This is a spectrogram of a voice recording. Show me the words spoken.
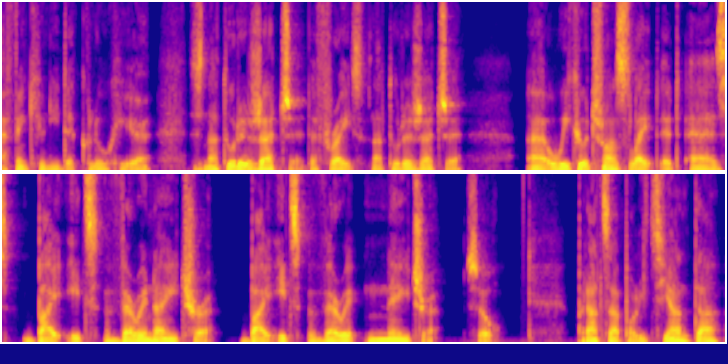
I think you need a clue here. Z natury rzeczy, the phrase z natury rzeczy, uh, we could translate it as by its very nature, by its very nature. So, praca policjanta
